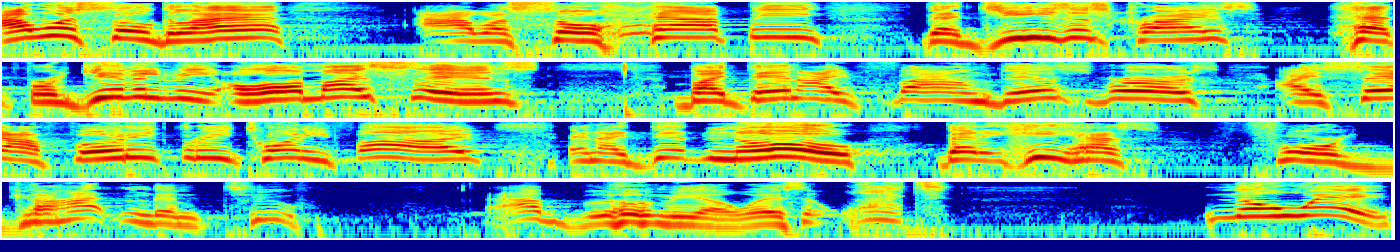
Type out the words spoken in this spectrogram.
I was so glad, I was so happy that Jesus Christ had forgiven me all my sins. But then I found this verse, Isaiah 43 25, and I didn't know that he has forgotten them too. That blew me away. I said, What? No way.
